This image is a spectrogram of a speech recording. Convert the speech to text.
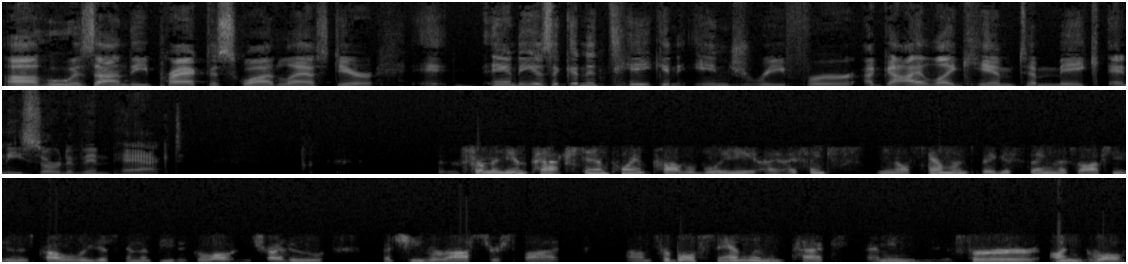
uh, who was on the practice squad last year, it, Andy, is it going to take an injury for a guy like him to make any sort of impact? From an impact standpoint, probably. I, I think you know, Sandland's biggest thing this offseason is probably just going to be to go out and try to achieve a roster spot. Um, for both Sandland and Peck, I mean, for, un, well,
